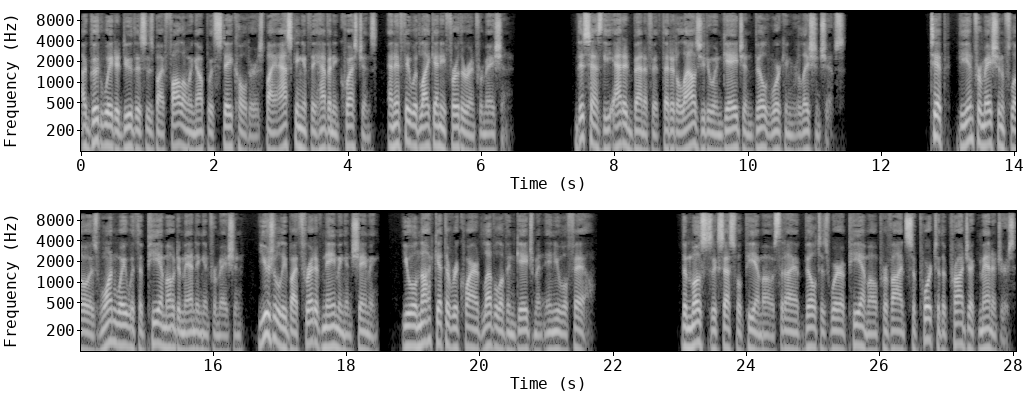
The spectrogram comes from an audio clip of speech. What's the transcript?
A good way to do this is by following up with stakeholders by asking if they have any questions and if they would like any further information. This has the added benefit that it allows you to engage and build working relationships. Tip The information flow is one way with the PMO demanding information, usually by threat of naming and shaming. You will not get the required level of engagement and you will fail. The most successful PMOs that I have built is where a PMO provides support to the project managers,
